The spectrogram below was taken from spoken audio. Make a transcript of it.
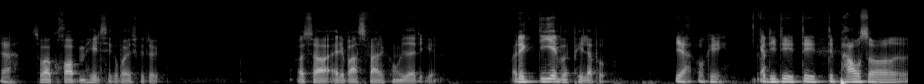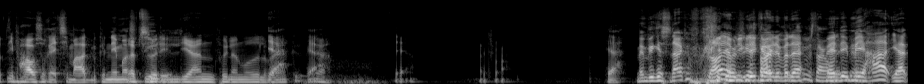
Ja. Så var kroppen helt sikker på, at jeg skulle dø. Og så er det bare svært at komme ud af det igen. Og det, de hjælper piller på. Ja, okay. Fordi det, det, det pauser De pauser rigtig meget, man kan nemmere styre det. reptilhjernen på en eller anden måde. Eller Ja, hvad? ja. Jeg tror. Ja, men vi kan snakke om Nå, ja, vi vi kan kan gøre snakke- det, snakke om Men, det, det, men jeg har, jeg,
